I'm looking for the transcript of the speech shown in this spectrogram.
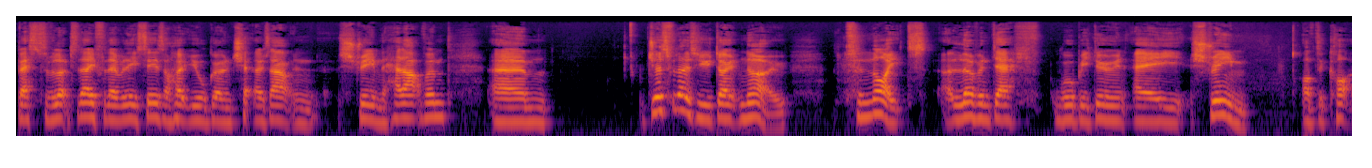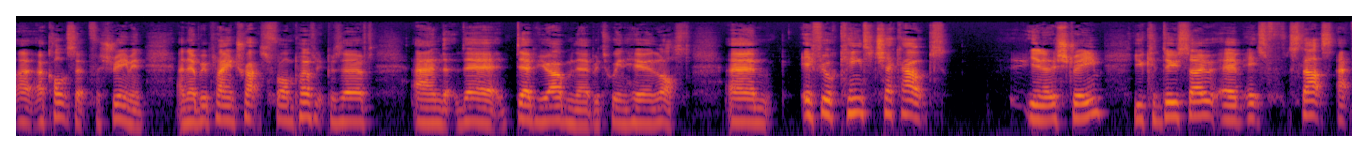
Best of luck today for their releases. I hope you'll go and check those out and stream the hell out of them. Um, just for those of you who don't know, tonight uh, Love and Death will be doing a stream of the co- uh, a concert for streaming, and they'll be playing tracks from Perfectly Preserved and their debut album there, Between Here and Lost. Um, if you're keen to check out, you know, stream, you can do so. Um, it starts at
